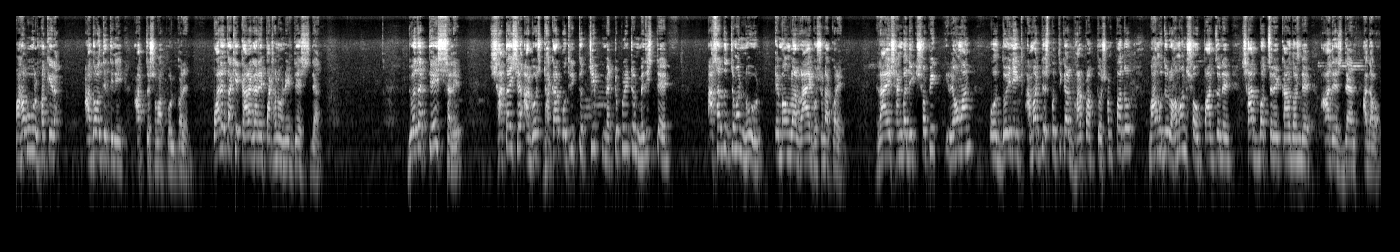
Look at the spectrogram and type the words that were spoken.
মাহবুবুল হকের আদালতে তিনি আত্মসমর্পণ করেন। পরে তাকে কারাগারে পাঠানোর নির্দেশ দেন। দু হাজার তেইশ সালে সাতাইশে আগস্ট ঢাকার অতিরিক্ত chief metropolitan magistrate Asaduzzaman Noor এ মামলার রায় ঘোষণা করেন। রায়ে সাংবাদিক শফিক রহমান ও দৈনিক আমার দেশ পত্রিকার ভারপ্রাপ্ত সম্পাদক মাহমুদুর রহমান সহ পাঁচজনের সাত বছরের কারাদণ্ডের আদেশ দেন আদালত।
